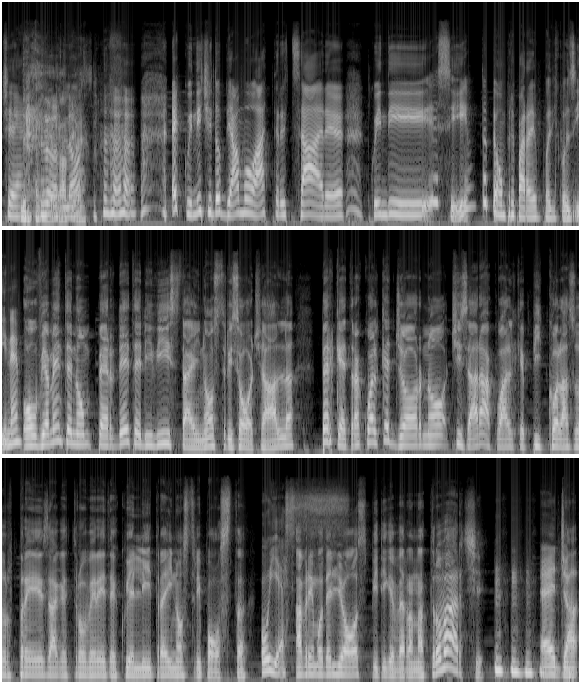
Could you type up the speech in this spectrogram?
C'è anche Eh, quello. e quindi ci dobbiamo attrezzare. Quindi sì, dobbiamo preparare un po' di cosine. Ovviamente non perdete di vista i nostri social perché tra qualche giorno ci sarà qualche piccola sorpresa che troverete qui e lì tra i nostri post. Oh yes. Avremo degli ospiti che verranno a trovarci. Eh già,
